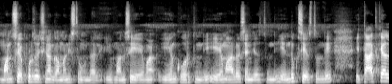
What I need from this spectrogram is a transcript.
మనసు ఎప్పుడు చూసినా గమనిస్తూ ఉండాలి. ఈ మనసు ఏమ ఏం కోరుతుంది ఏం ఆలోచన చేస్తుంది ఎందుకు చేస్తుంది ఈ తాత్కాల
